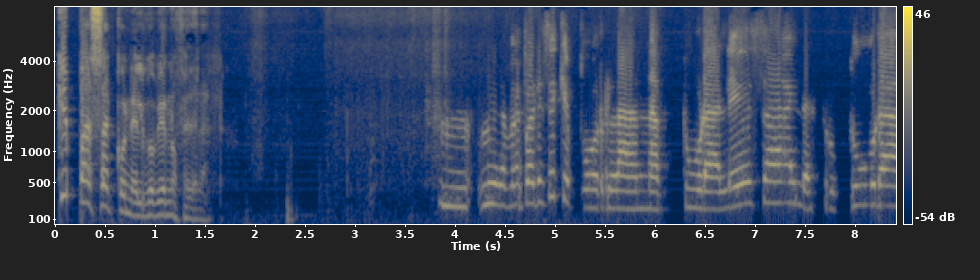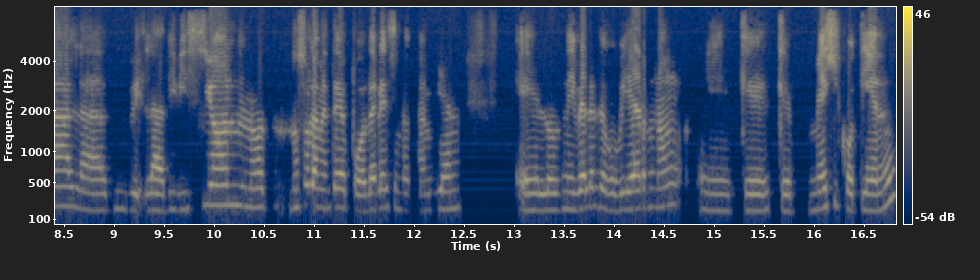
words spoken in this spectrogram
qué pasa con el gobierno federal? Mm, mira, me parece que por la naturaleza y la estructura, la, la división, no, no, solamente de poderes, sino también eh, los niveles de gobierno eh, que, México tiene,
